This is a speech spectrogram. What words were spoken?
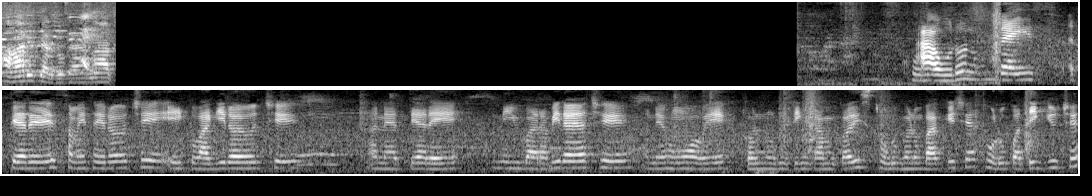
સાડી ચારસો આવરો ગાઈસ અત્યારે સમય થઈ રહ્યો છે એક વાગી રહ્યો છે અને અત્યારે નીવ બહાર આવી રહ્યા છે અને હું હવે ઘરનું રૂટિન કામ કરીશ. થોડું ઘણું બાકી છે, થોડું પતી ગયું છે.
